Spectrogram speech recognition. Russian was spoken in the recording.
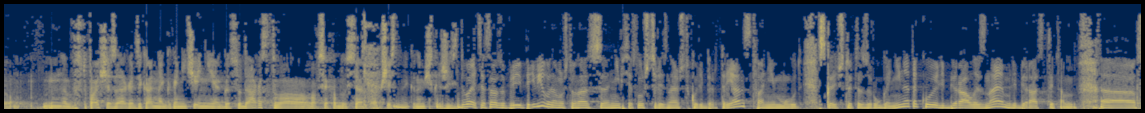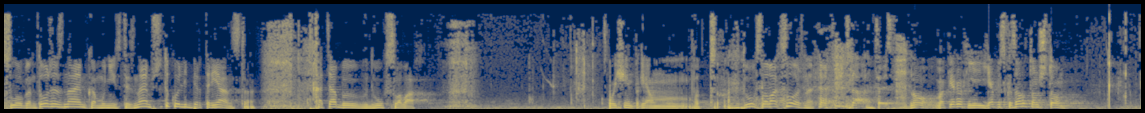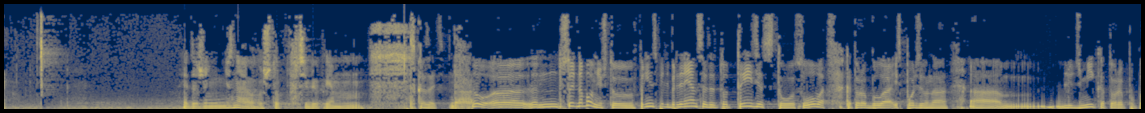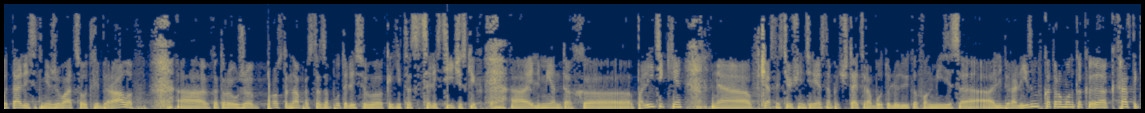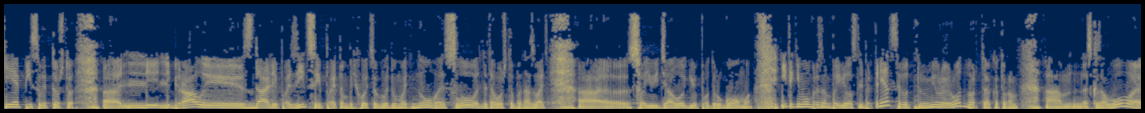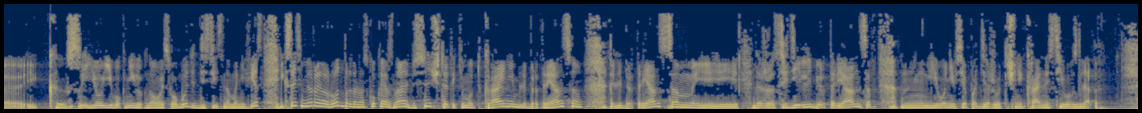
выступающий за радикальное ограничение государства во всех областях общественной и экономической жизни. Давайте я сразу перевью, потому что у нас не все слушатели знают, что такое либертарианство. Они могут сказать, что это за руганина такое. Либералы знаем, либерасты там э, слоган тоже знаем, коммунисты знаем. Что такое либертарианство? Хотя бы в двух словах. Очень прям вот... В двух словах сложно. Да, то есть, ну, во-первых, я бы сказал о том, что я даже не знаю, что тебе прям сказать. Да. Ну, э, стоит напомнить, что в принципе либертарианцы это тот тезис, то слово, которое было использовано э, людьми, которые попытались отмежеваться от либералов, а, которые уже просто-напросто запутались в каких-то социалистических а, элементах а, политики. В частности, очень интересно почитать работу Людвига фон Мизиса «Либерализм», в котором он как, как раз-таки и описывает то, что либералы сдали позиции, поэтому приходится выдумывать новое слово для того, чтобы назвать свою идеологию по-другому. И таким образом появилось либертарианство. И вот Мюррей Ротбард, о котором сказал Вова, ее, его книга «К новой свободе» действительно манифест. И, кстати, Мюррея Ротбарда, насколько я знаю, действительно считает таким вот крайним либертарианцем, либертарианцем, и даже среди либертарианцев его не все поддерживают, точнее, крайности его взглядов.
